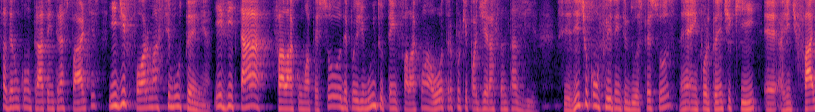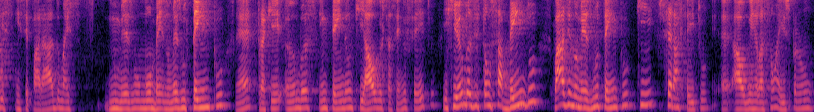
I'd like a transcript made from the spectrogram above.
fazer um contrato entre as partes e de forma simultânea. Evitar falar com uma pessoa, depois de muito tempo falar com a outra, porque pode gerar fantasia. Se existe o conflito entre duas pessoas, né, é importante que é, a gente fale em separado, mas no mesmo momento, no mesmo tempo, né, para que ambas entendam que algo está sendo feito e que ambas estão sabendo quase no mesmo tempo que será feito é, algo em relação a isso para não,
